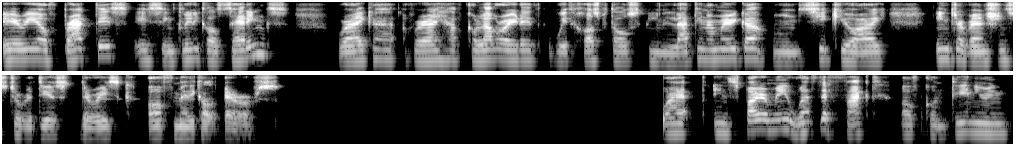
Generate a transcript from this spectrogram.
area of practice is in clinical settings, where I, where I have collaborated with hospitals in Latin America on CQI interventions to reduce the risk of medical errors. What inspired me was the fact of continuing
